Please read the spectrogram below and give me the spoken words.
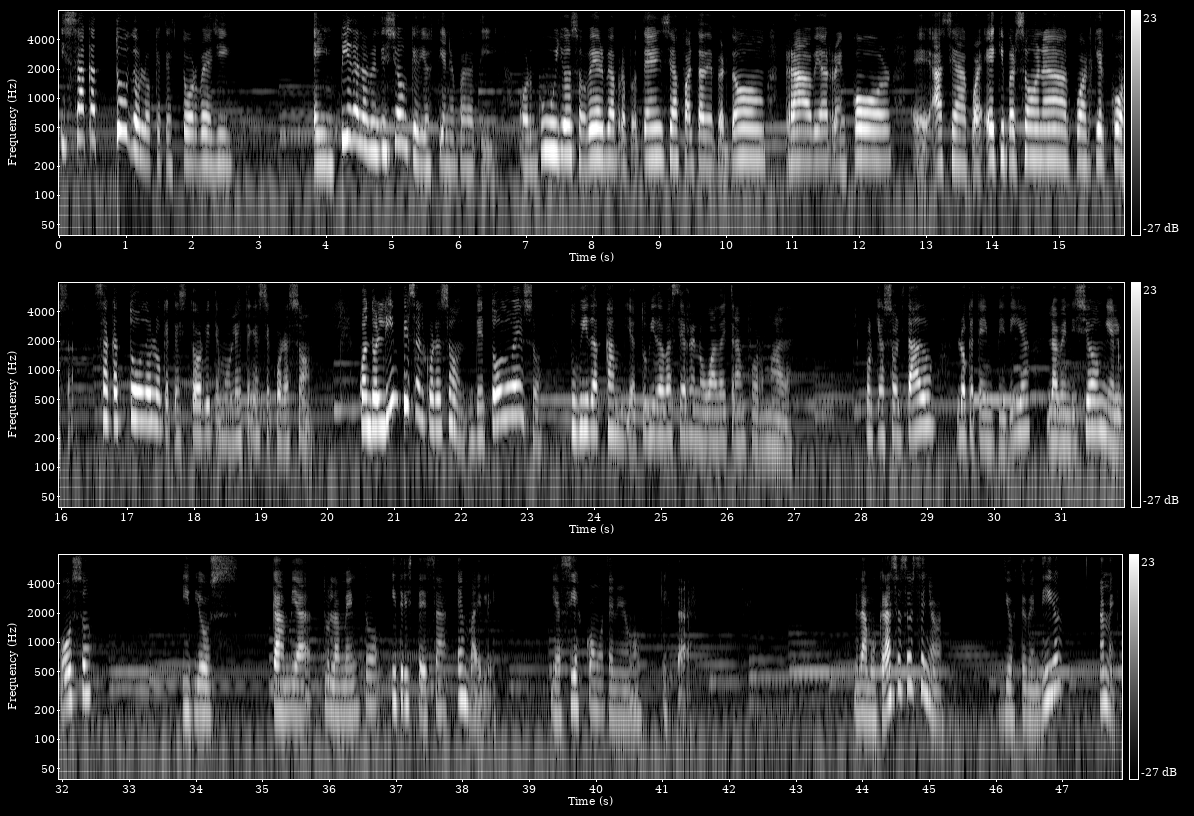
y saca todo lo que te estorbe allí e impide la bendición que Dios tiene para ti. Orgullo, soberbia, prepotencia, falta de perdón, rabia, rencor eh, hacia X persona, cualquier cosa. Saca todo lo que te estorbe y te molesta en ese corazón. Cuando limpies el corazón de todo eso, tu vida cambia, tu vida va a ser renovada y transformada. Porque has soltado lo que te impedía la bendición y el gozo y Dios cambia tu lamento y tristeza en baile. Y así es como tenemos que estar. Le damos gracias al Señor. Dios te bendiga. Amén.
